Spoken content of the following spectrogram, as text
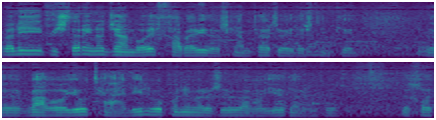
ولی بیشتر اینا جنبه های خبری داشت. کمتر جایی داشتیم که وقایع و تحلیل بکنیم و راجع به وقایع در واقع بخواد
